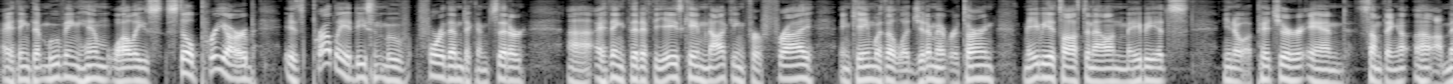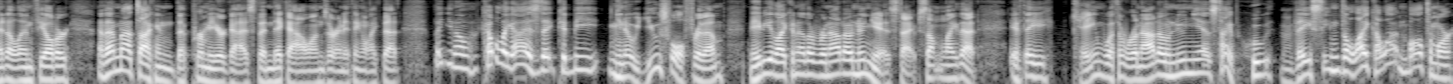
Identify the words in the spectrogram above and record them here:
I think that moving him while he's still pre arb is probably a decent move for them to consider. Uh, I think that if the A's came knocking for Fry and came with a legitimate return, maybe it's Austin Allen, maybe it's you know, a pitcher and something, uh, a middle infielder. And I'm not talking the premier guys, the Nick Allens or anything like that, but, you know, a couple of guys that could be, you know, useful for them. Maybe like another Renato Nunez type, something like that. If they came with a Renato Nunez type, who they seem to like a lot in Baltimore,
